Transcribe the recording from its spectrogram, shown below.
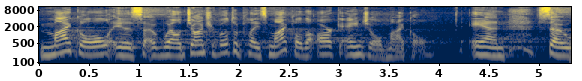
Michael is uh, well. John Travolta plays Michael, the archangel Michael. And so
